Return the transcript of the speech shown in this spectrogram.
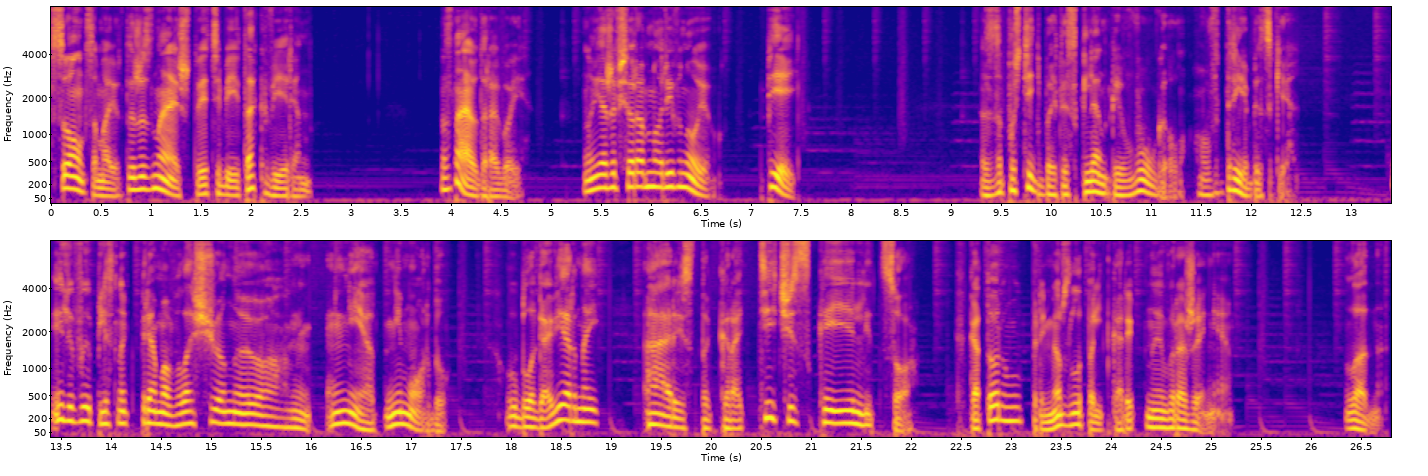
Солнце мое, ты же знаешь, что я тебе и так верен. Знаю, дорогой. Но я же все равно ревную. Пей. Запустить бы этой склянкой в угол, в дребезге. Или выплеснуть прямо в лощеную... Нет, не морду у благоверной аристократическое лицо, к которому примерзло политкорректное выражение. Ладно,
